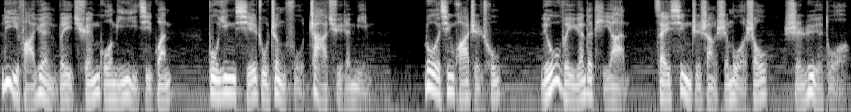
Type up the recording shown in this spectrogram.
立法院为全国民意机关，不应协助政府榨取人民。”骆清华指出，刘委员的提案在性质上是没收，是掠夺。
